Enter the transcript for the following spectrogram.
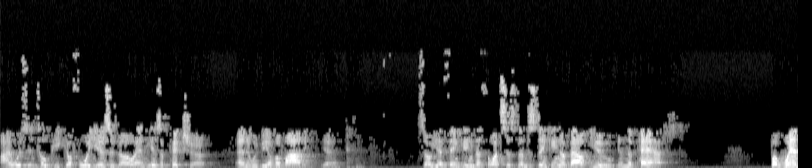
I was in Topeka four years ago, and here's a picture, and it would be of a body, yeah? So you're thinking, the thought system's thinking about you in the past. But when,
